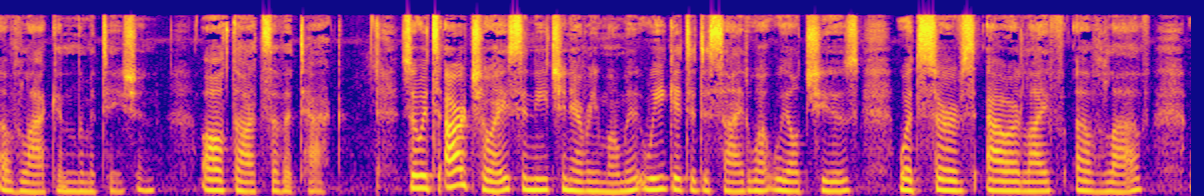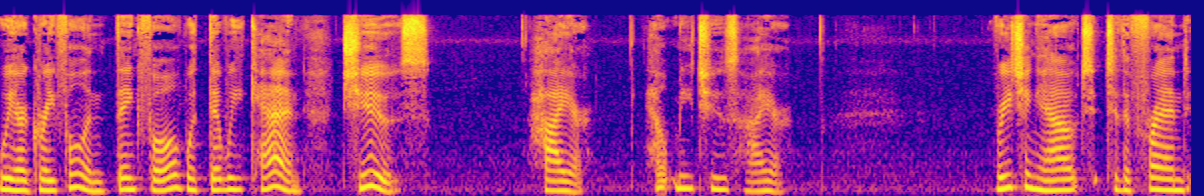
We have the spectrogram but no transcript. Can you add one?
of lack and limitation, all thoughts of attack. So it's our choice in each and every moment. We get to decide what we'll choose, what serves our life of love. We are grateful and thankful that we can choose higher. Help me choose higher. Reaching out to the friend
